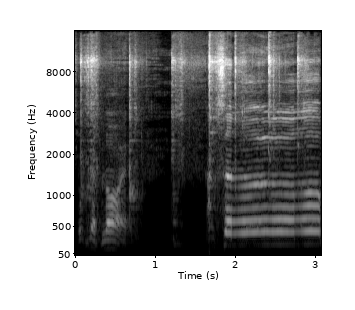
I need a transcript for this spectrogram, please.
สุกเรียบร้อยตักเสิร์ฟ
